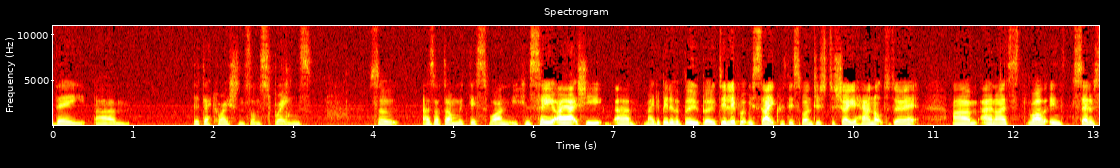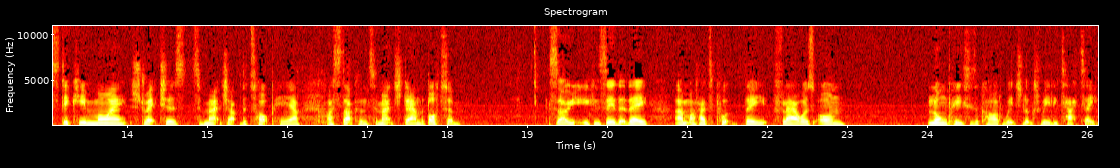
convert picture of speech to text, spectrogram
the um, the decorations on springs. So as I've done with this one you can see I actually um, made a bit of a boo-boo deliberate mistake with this one just to show you how not to do it um, and I rather instead of sticking my stretchers to match up the top here, I stuck them to match down the bottom. So you can see that they, um, I've had to put the flowers on long pieces of card, which looks really tatty.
